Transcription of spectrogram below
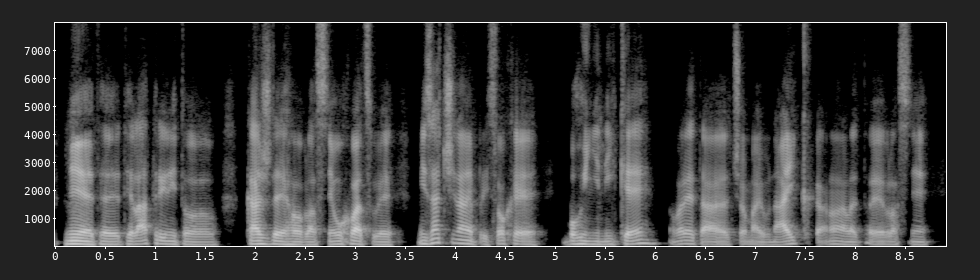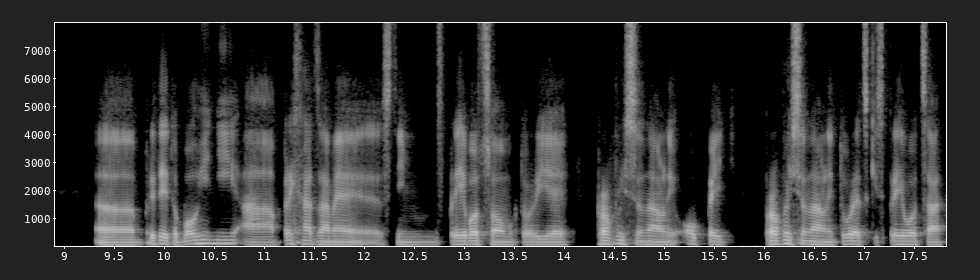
Nie, tie, latríny to každého vlastne uchvacuje. My začíname pri soche bohyni Nike, dobre, tá, čo majú Nike, no, ale to je vlastne uh, pri tejto bohyni a prechádzame s tým sprievodcom, ktorý je profesionálny, opäť profesionálny turecký sprievodca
